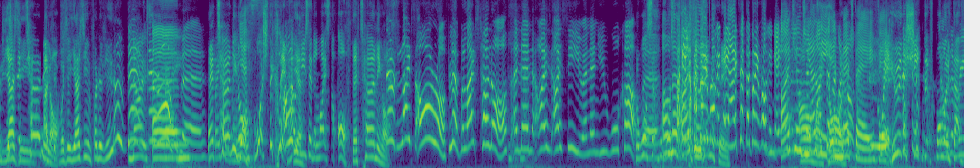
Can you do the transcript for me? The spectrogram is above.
killed they're Yazzie. turning I off. Was it Yazzie in front of you? no, they're, No, they're off. Um, They're turning it. off. Yes. Watch the clip. Oh. How Yeah. can you say the lights are off? They're turning off. No, lights are off. Look, the lights turn off, and then I I see you, and then you walk up. But what's uh, that? Oh, no, that I I got killed- do got it wrong. Okay, anything? I accept I got it wrong. Okay, I killed listen, my Yazzie in got it wrong. Wait, who are the sheep that followed That was followed a that really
